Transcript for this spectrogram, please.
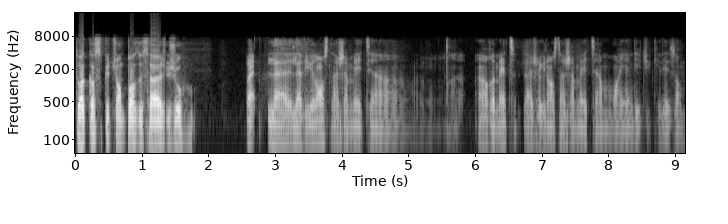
Toi qu'est-ce que tu en penses de ça Jo? Ouais, la, violence n'a jamais été un, un remède, la violence n'a jamais été un moyen d'éduquer les hommes.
